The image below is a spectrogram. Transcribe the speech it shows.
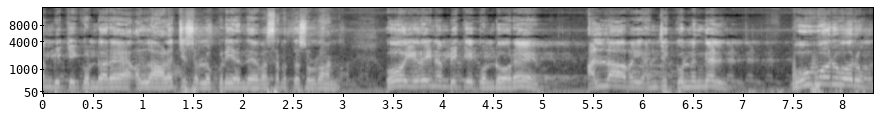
நம்பிக்கை கொண்டோர அல்லாஹ் அழைச்சி சொல்லக்கூடிய அந்த வசனத்தை சொல்றாங்க. ஓ இறை நம்பிக்கை கொண்டோரே அல்லாவை அஞ்சு கொள்ளுங்கள். ஒவ்வொருவரும்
